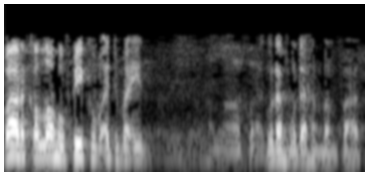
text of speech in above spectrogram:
Barakallahu fikum ajmain. Mudah-mudahan manfaat.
